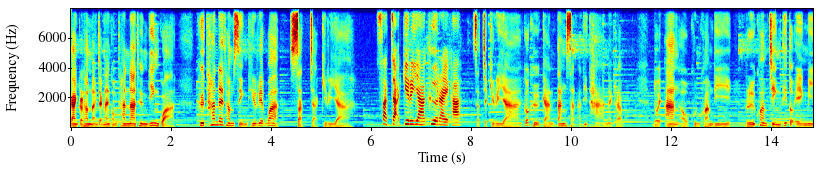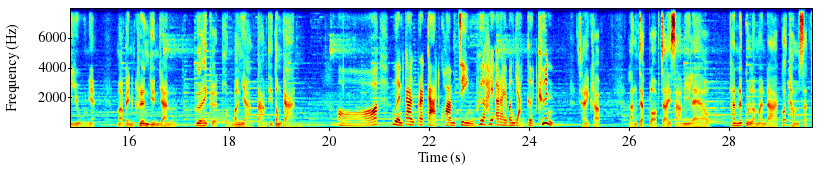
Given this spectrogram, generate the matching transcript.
การกระทำหลังจากนั้นของท่านน่าทึ่งยิ่งกว่า คือท่านได้ทำสิ่งที่เรียกว่า สัจจกิริยา สัจจกิริยาคืออะไรคะ สัจจกิริยาก็คือการตั้งสัตย์อธิษฐานนะครับ โดยอ้างเอาคุณความดี หรือความจริงที่ตัวเองมีอยู่เนี่ยมาเป็นเครื่องยืนยันเพื่อให้เกิดผลบางอย่างตามที่ต้องการ อ๋อ เหมือนการประกาศความจริงเพื่อให้อะไรบางอย่างเกิดขึ้น ใช่ครับ หลังจากปลอบใจสามีแล้ว ท่านนกุลมารดาก็ทำสัจจ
